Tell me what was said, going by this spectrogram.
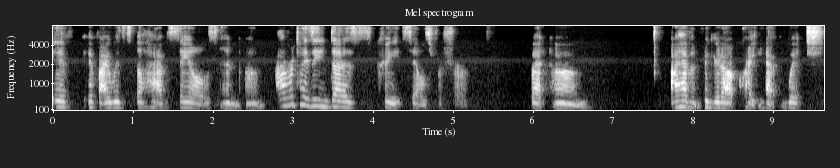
if if I would still have sales. And um, advertising does create sales for sure, but um, I haven't figured out quite yet which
